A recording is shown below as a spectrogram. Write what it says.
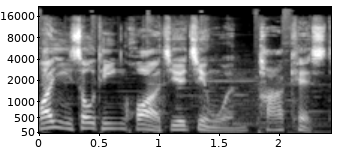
欢迎收听《华尔街见闻》Podcast。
